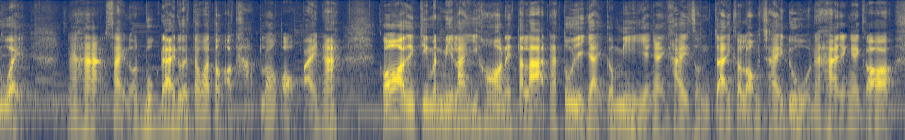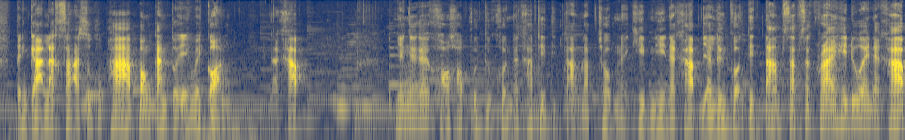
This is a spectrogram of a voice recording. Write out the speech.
ด้วยนะฮะ ใส่โน้ตบุ๊กได้ด้วย แต่ว่าต้องเอาถาดรองออกไปนะ ก็จริงๆมันมีหลายยี่ห้อในตลาดนะ ตู้ใหญ่ๆก็มี ยังไงใครสนใจก็ลองใช้ดูนะฮะ ยังไงก็เป็นการรักษาสุขภาพป้องกันตัวเองไว้ก่อนนะครับ ยังไงก็ขอขอบคุณทุกคนนะครับที่ติดตามรับชมในคลิปนี้นะครับ อย่าลืมกดติดตาม Subscribe ให้ด้วยนะครับ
